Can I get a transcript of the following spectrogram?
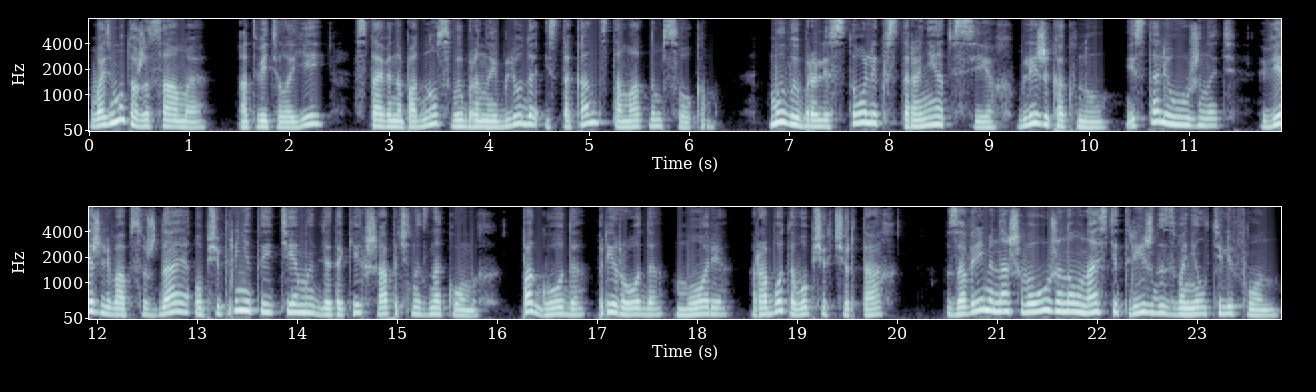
возьму то же самое», – ответила ей, ставя на поднос выбранные блюда и стакан с томатным соком. Мы выбрали столик в стороне от всех, ближе к окну, и стали ужинать, вежливо обсуждая общепринятые темы для таких шапочных знакомых. Погода, природа, море, работа в общих чертах. За время нашего ужина у Насти трижды звонил телефон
